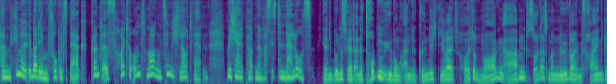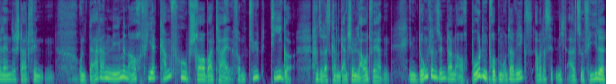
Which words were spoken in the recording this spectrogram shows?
Am Himmel über dem Vogelsberg könnte es heute und morgen ziemlich laut werden. Michael Pörtner, was ist denn da los? Ja, die Bundeswehr hat eine Truppenübung angekündigt. Jeweils heute und morgen Abend soll das Manöver im freien Gelände stattfinden. Und daran nehmen auch vier Kampfhubschrauber teil, vom Typ Tiger. Also das kann ganz schön laut werden. Im Dunkeln sind dann auch Bodentruppen unterwegs, aber das sind nicht allzu viele.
